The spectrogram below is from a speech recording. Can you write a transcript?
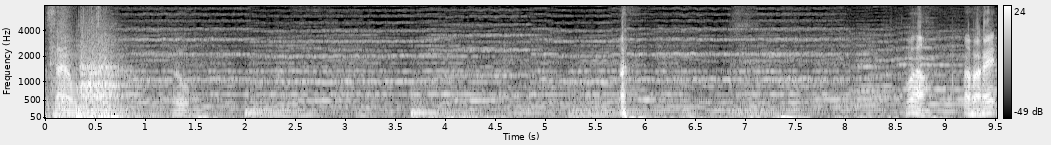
Doesn't sound right. Oh. well, alright.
